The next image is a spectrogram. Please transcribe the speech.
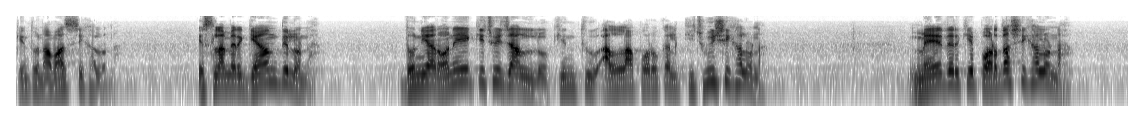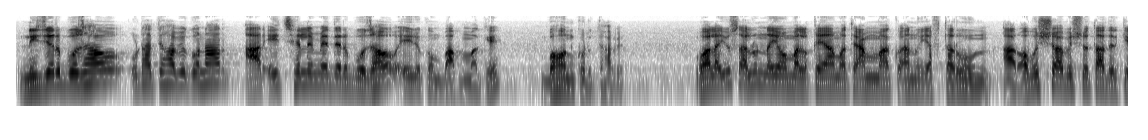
কিন্তু নামাজ শিখালো না, ইসলামের জ্ঞান দিল না, দুনিয়ার অনেক কিছুই জানলো, কিন্তু আল্লাহ পরকাল কিছুই শিখালো না, মেয়েদেরকে পর্দা শিখালো না, নিজের বোঝাও উঠাতে হবে গোনার, আর এই ছেলে মেয়েদের বোঝাও এইরকম বাপ মাকে বহন করতে হবে। ওয়ালা ইউস আলুন্নাইমাল কেয়ামতে আম্মা আনু ইয়াফতারুন। আর অবশ্য অবশ্য তাদেরকে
